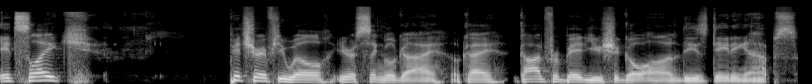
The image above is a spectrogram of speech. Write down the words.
It's like picture, if you will, you're a single guy. Okay, God forbid you should go on these dating apps,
